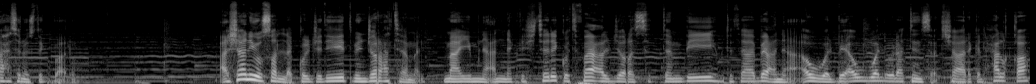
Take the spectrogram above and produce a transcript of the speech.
أحسن استقباله. عشان يوصل لك كل جديد من جرعة أمل ما يمنع أنك تشترك وتفعل جرس التنبيه وتتابعنا أول بأول ولا تنسى تشارك الحلقة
